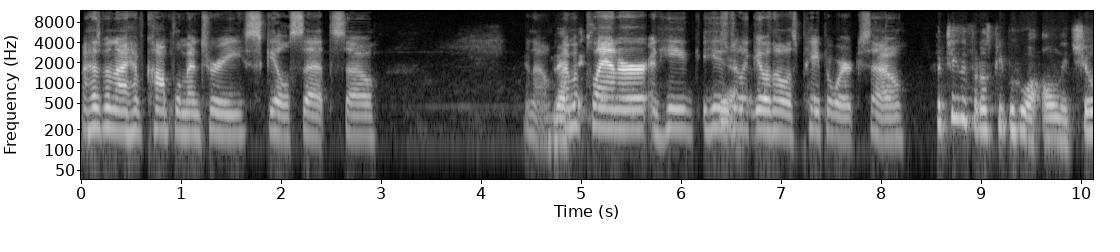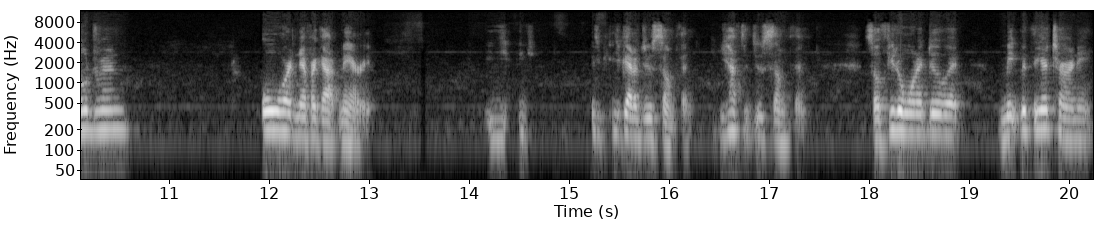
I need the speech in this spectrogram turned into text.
my husband and I have complementary skill sets, so you know, That- I'm a planner and he he's Yeah. really good with all this paperwork, so Particularly for those people who are only children or never got married. You, you, got to do something. You have to do something. So if you don't want to do it, meet with the attorney,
